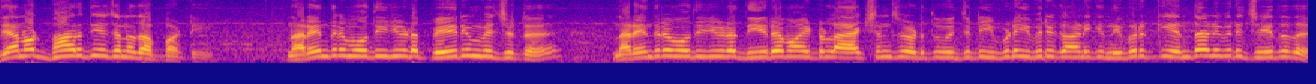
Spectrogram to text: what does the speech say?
They are not Bharatiya Janata party നരേന്ദ്രമോദിജിയുടെ പേരും വെച്ചിട്ട് നരേന്ദ്രമോദിജിയുടെ ധീരമായിട്ടുള്ള ആക്ഷൻസും എടുത്തു വെച്ചിട്ട് ഇവിടെ ഇവർ കാണിക്കുന്നു ഇവർക്ക് എന്താണ് ഇവർ ചെയ്തത്?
